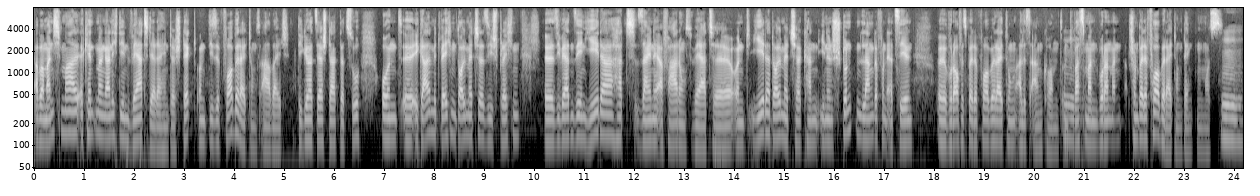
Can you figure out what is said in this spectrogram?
aber manchmal erkennt man gar nicht den Wert, der dahinter steckt. Und diese Vorbereitungsarbeit, die gehört sehr stark dazu. Und äh, egal mit welchem Dolmetscher Sie sprechen, äh, Sie werden sehen, jeder hat seine Erfahrungswerte und jeder Dolmetscher kann Ihnen stundenlang davon erzählen, äh, worauf es bei der Vorbereitung alles ankommt und mhm. was man, woran man schon bei der Vorbereitung denken muss. Mhm.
